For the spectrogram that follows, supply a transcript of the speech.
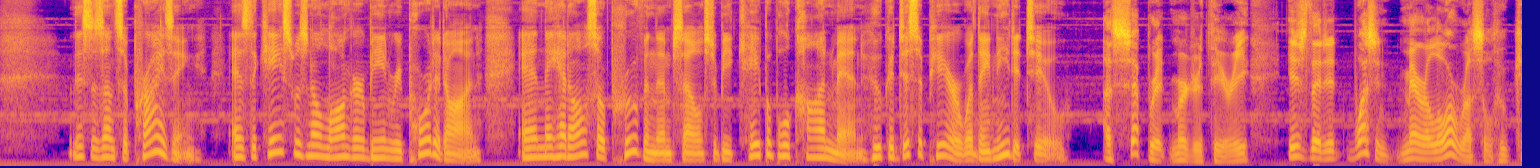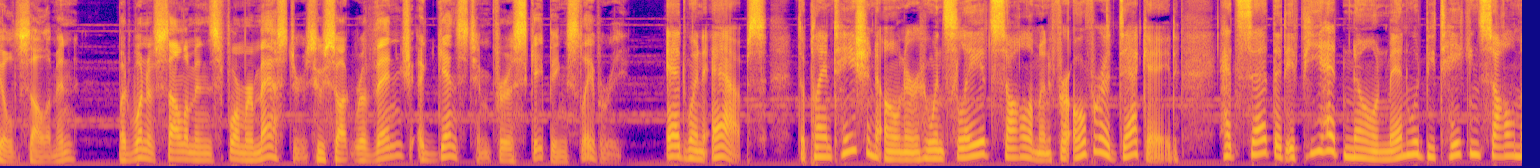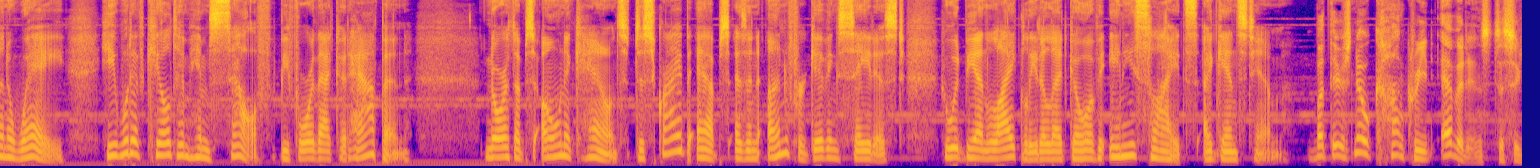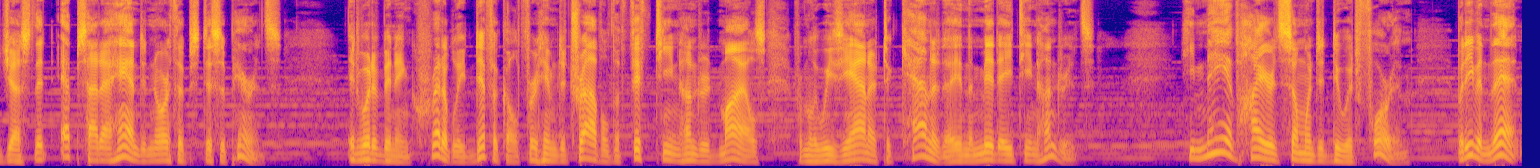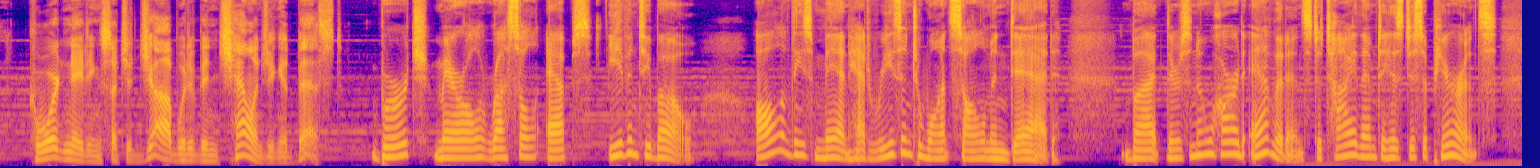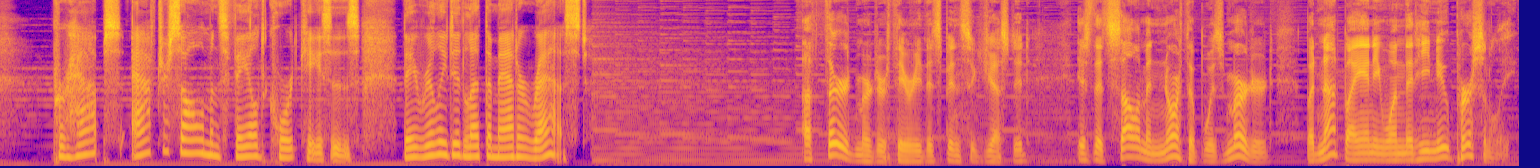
This is unsurprising, as the case was no longer being reported on, and they had also proven themselves to be capable con men who could disappear when they needed to. A separate murder theory is that it wasn't Merrill or Russell who killed Solomon, but one of Solomon's former masters who sought revenge against him for escaping slavery. Edwin Epps, the plantation owner who enslaved Solomon for over a decade, had said that if he had known men would be taking Solomon away, he would have killed him himself before that could happen. Northup's own accounts describe Epps as an unforgiving sadist who would be unlikely to let go of any slights against him. But there's no concrete evidence to suggest that Epps had a hand in Northup's disappearance. It would have been incredibly difficult for him to travel the 1,500 miles from Louisiana to Canada in the mid 1800s. He may have hired someone to do it for him, but even then, coordinating such a job would have been challenging at best. Birch, Merrill, Russell, Epps, even Thibault. All of these men had reason to want Solomon dead, but there's no hard evidence to tie them to his disappearance. Perhaps after Solomon's failed court cases, they really did let the matter rest. A third murder theory that's been suggested is that Solomon Northup was murdered, but not by anyone that he knew personally.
